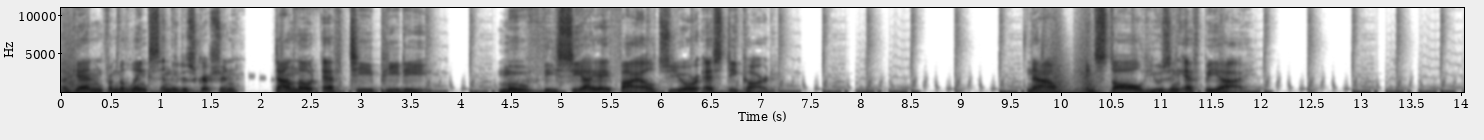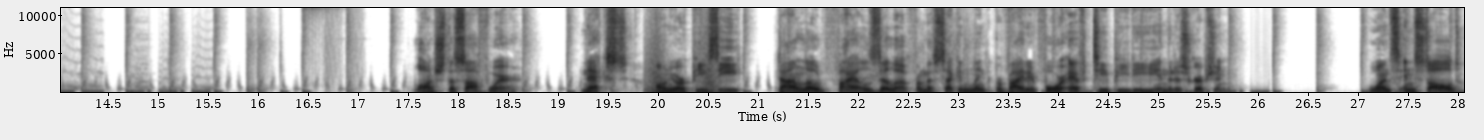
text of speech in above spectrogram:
Again, from the links in the description, download FTPD. Move the CIA file to your SD card. Now, install using FBI. Launch the software. Next, on your PC, download FileZilla from the second link provided for FTPD in the description. Once installed,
